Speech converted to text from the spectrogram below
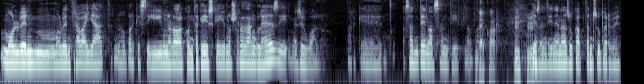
molt, ben, molt ben treballat no? perquè sigui una hora del conte que dius que jo no res d'anglès i és igual perquè s'entén el sentit. No? D'acord. Uh -huh. I els nens i nenes ho capten superbé.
